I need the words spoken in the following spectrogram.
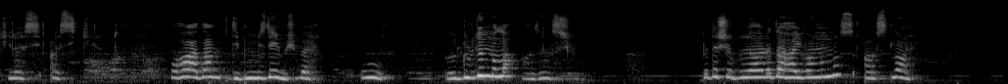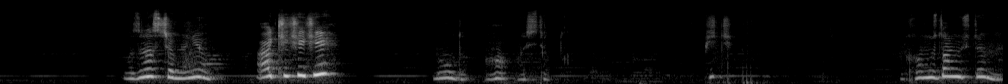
kilas asik. Oha adam dibimizdeymiş be. Uh. Öldürdün mü lan? Ağzına sıçayım. Arkadaşlar bu arada hayvanımız aslan. Ağzına sıçacağım yanıyorum. Ay ki ki ki. Ne oldu? Aha asit yaptık. Piç. Arkamızdan mı üstte mi?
